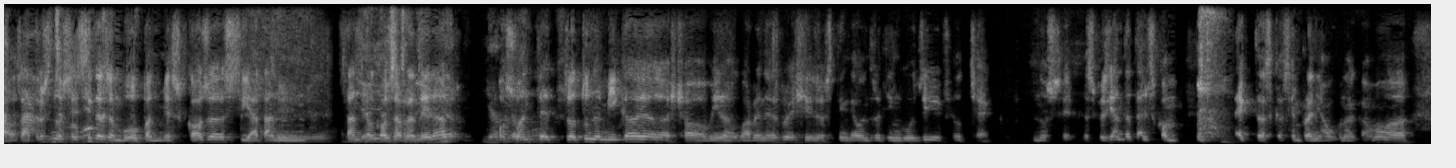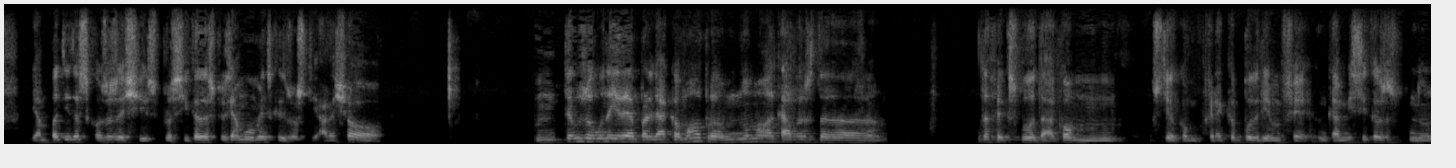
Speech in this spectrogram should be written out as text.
Els altres no sé si desenvolupen més coses, si hi ha tant, Sí. tanta ha cosa història, darrere, hi ha- hi ha o s'ho han tret tot una mica això, mira, Warren Esbro així es tingueu entretinguts i fer el check. No sé. Després hi ha detalls com actes, que sempre n'hi ha alguna que mola, hi ha petites coses així, però sí que després hi ha moments que dius, hòstia, ara això... mm, Teus alguna idea per allà que mola, però no me l'acabes de, de fer explotar, com, hòstia, com crec que podríem fer. En canvi, sí que no,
